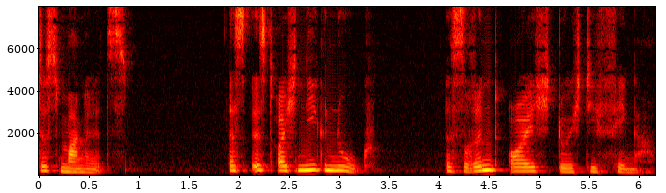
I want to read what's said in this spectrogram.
des Mangels. Es ist euch nie genug. Es rinnt euch durch die Finger.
